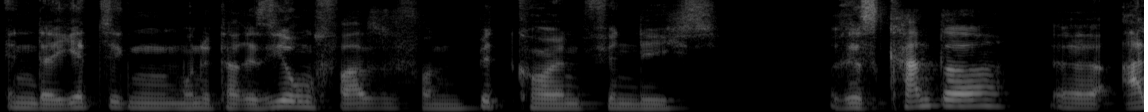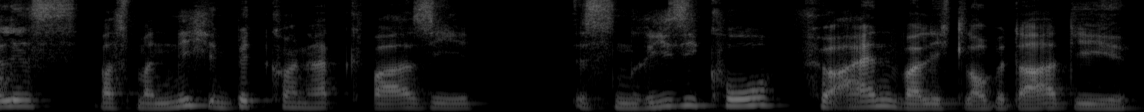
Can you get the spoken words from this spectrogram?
in der jetzigen Monetarisierungsphase von Bitcoin finde ich es riskanter. Äh, alles, was man nicht in Bitcoin hat, quasi ist ein Risiko für einen, weil ich glaube, da die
